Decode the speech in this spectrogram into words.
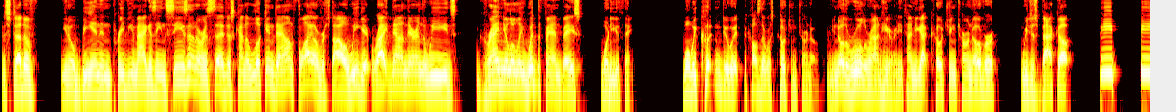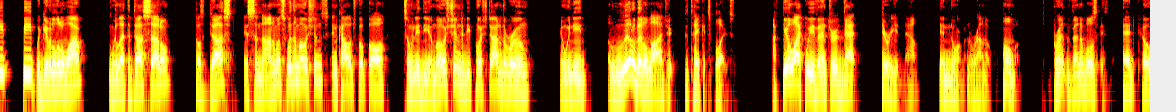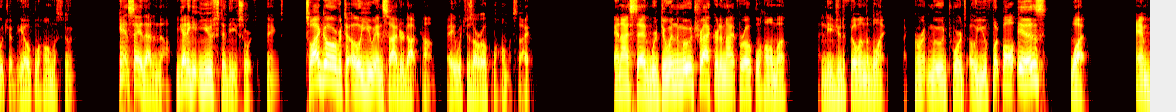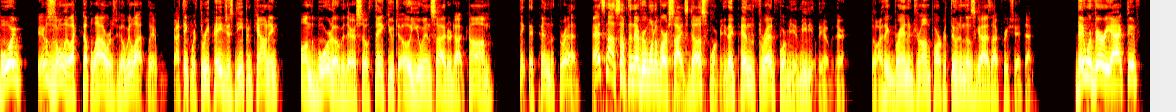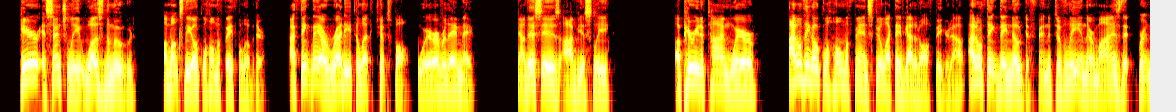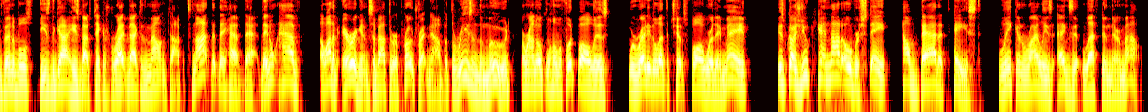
Instead of you know, being in preview magazine season, or instead of just kind of looking down flyover style, we get right down there in the weeds, granularly with the fan base. What do you think? Well, we couldn't do it because there was coaching turnover. And you know the rule around here. Anytime you got coaching turnover, we just back up, beep, beep, beep. We give it a little while, and we let the dust settle because dust is synonymous with emotions in college football. So we need the emotion to be pushed out of the room, and we need a little bit of logic to take its place. I feel like we've entered that period now in Norman around Oklahoma. Brent Venables is the head coach of the Oklahoma Sooners. Can't say that enough. You got to get used to these sorts of things. So I go over to OUinsider.com today, which is our Oklahoma site, and I said, We're doing the mood tracker tonight for Oklahoma. I need you to fill in the blank. My current mood towards OU football is what? And boy, it was only like a couple hours ago. We like, I think we're three pages deep and counting on the board over there. So thank you to OUinsider.com. I think they pinned the thread. That's not something every one of our sites does for me. They pin the thread for me immediately over there. I think Brandon Drum, Parker Thune, and those guys, I appreciate that. They were very active. Here, essentially, was the mood amongst the Oklahoma faithful over there. I think they are ready to let the chips fall wherever they may. Now, this is obviously a period of time where I don't think Oklahoma fans feel like they've got it all figured out. I don't think they know definitively in their minds that Brent Venables, he's the guy. He's about to take us right back to the mountaintop. It's not that they have that. They don't have a lot of arrogance about their approach right now. But the reason the mood around Oklahoma football is we're ready to let the chips fall where they may is because you cannot overstate how bad a taste Lincoln Riley's exit left in their mouths.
